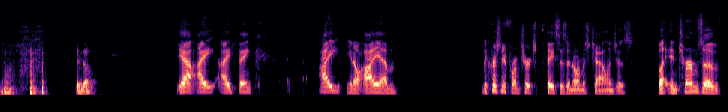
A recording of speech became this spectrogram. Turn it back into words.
Good though yeah, I I think I you know I am the Christian Reformed Church faces enormous challenges, but in terms of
